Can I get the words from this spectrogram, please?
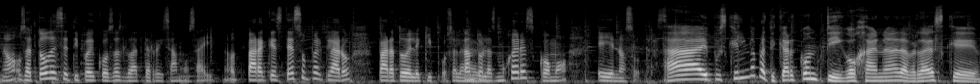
¿no? O sea, todo ese tipo de cosas lo aterrizamos ahí, ¿no? Para que esté súper claro para todo el equipo, o sea, Claro. tanto las mujeres como eh, nosotras. Ay, pues qué lindo platicar contigo, La verdad es que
